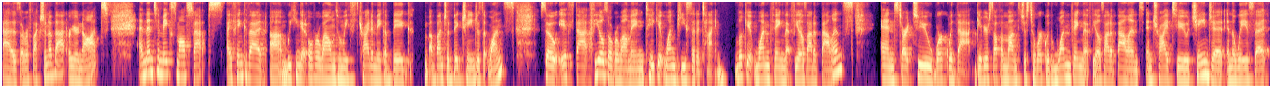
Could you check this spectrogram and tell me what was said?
as a reflection of that or you're not and then to make small steps i think that um, we can get overwhelmed when we try to make a big a bunch of big changes at once. So if that feels overwhelming, take it one piece at a time. Look at one thing that feels out of balance and start to work with that. Give yourself a month just to work with one thing that feels out of balance and try to change it in the ways that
